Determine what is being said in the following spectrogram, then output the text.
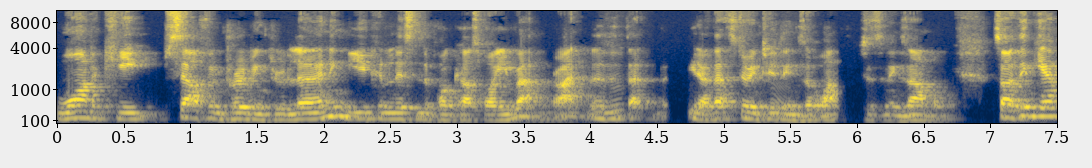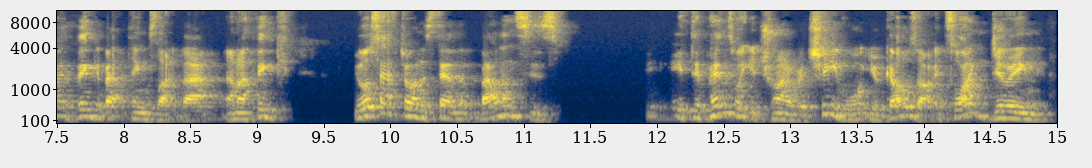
want to keep self-improving through learning, you can listen to podcasts while you run, right? Mm-hmm. That, you know, that's doing two things at once, just an example. So I think you have to think about things like that. And I think you also have to understand that balance is, it depends what you're trying to achieve, what your goals are. It's like doing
